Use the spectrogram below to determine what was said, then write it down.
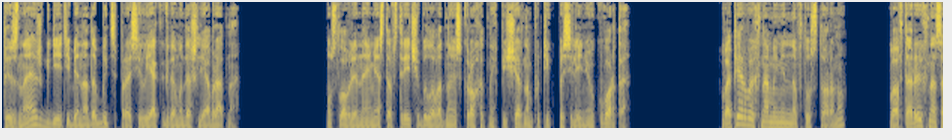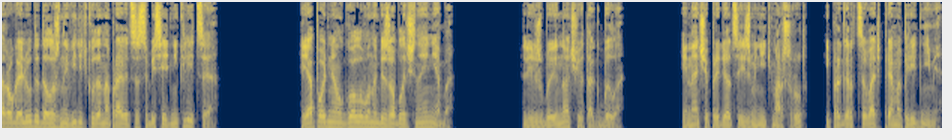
«Ты знаешь, где тебе надо быть?» — спросил я, когда мы дошли обратно. Условленное место встречи было в одной из крохотных пещер на пути к поселению Кворта. Во-первых, нам именно в ту сторону. Во-вторых, носороголюды должны видеть, куда направится собеседник Лиция. Я поднял голову на безоблачное небо. Лишь бы и ночью так было. Иначе придется изменить маршрут и прогорцевать прямо перед ними.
